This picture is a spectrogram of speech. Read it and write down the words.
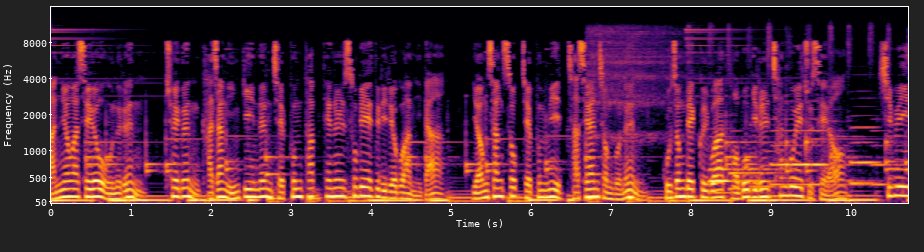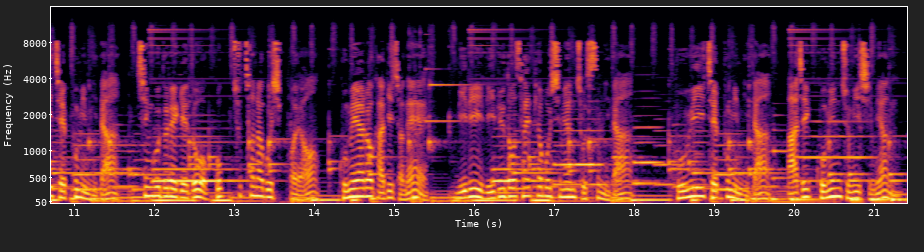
안녕하세요 오늘은 최근 가장 인기 있는 제품 탑10을 소개해드리려고 합니다. 영상 속 제품 및 자세한 정보는 고정 댓글과 더보기를 참고해주세요. 10위 제품입니다. 친구들에게도 꼭 추천하고 싶어요. 구매하러 가기 전에 미리 리뷰도 살펴보시면 좋습니다. 9위 제품입니다. 아직 고민 중이시면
